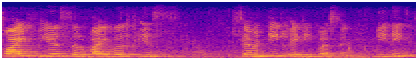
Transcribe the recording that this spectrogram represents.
five years survival is 70 to 80 percent, meaning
